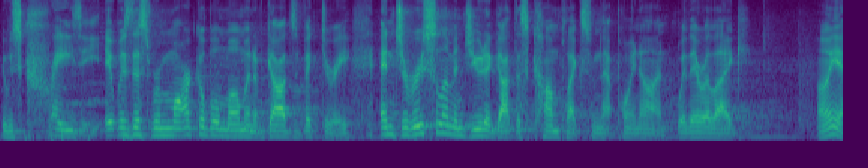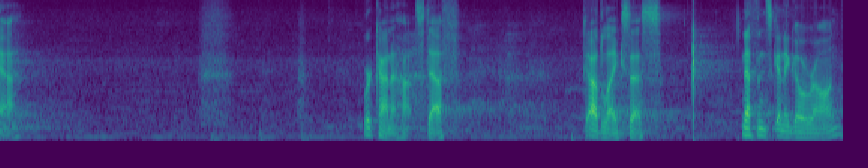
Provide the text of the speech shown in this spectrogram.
It was crazy. It was this remarkable moment of God's victory. And Jerusalem and Judah got this complex from that point on, where they were like, oh, yeah, we're kind of hot stuff. God likes us. Nothing's going to go wrong.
